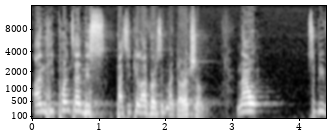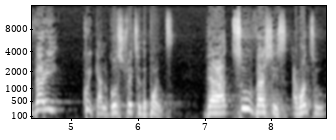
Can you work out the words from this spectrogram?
And he pointed this particular verse in my direction. Now, to be very quick and go straight to the point, there are two verses I want to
